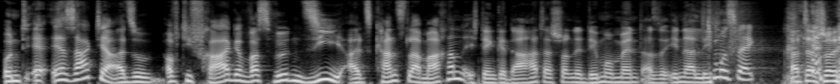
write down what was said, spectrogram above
Und er, er sagt ja also auf die Frage, was würden Sie als Kanzler machen? Ich denke, da hat er schon in dem Moment, also innerlich, Ich muss weg. hat er schon,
